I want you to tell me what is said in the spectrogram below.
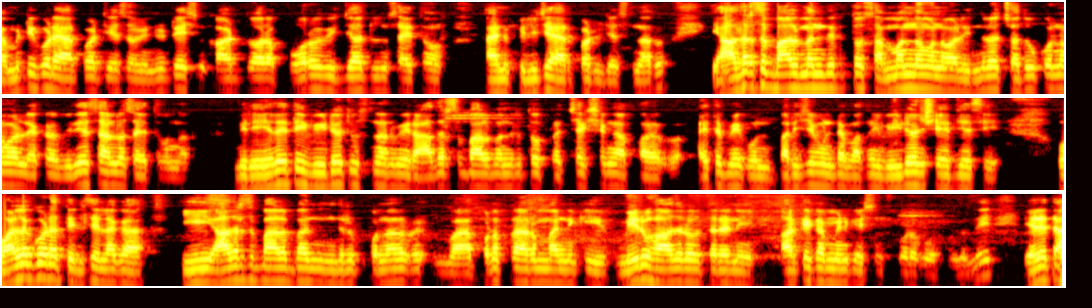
కమిటీ కూడా ఏర్పాటు చేసాం ఇన్విటేషన్ కార్డు ద్వారా పూర్వ విద్యార్థులను సైతం ఆయన పిలిచే ఏర్పాట్లు చేస్తున్నారు. ఈ ఆదర్శ బాలమందిర్తో సంబంధం ఉన్న వాళ్ళు ఇందులో చదువుకున్న వాళ్ళు ఎక్కడ విదేశాల్లో సైతం ఉన్నారు. మీరు ఏదైతే ఈ వీడియో చూస్తున్నారో మీరు ఆదర్శ బాలమందిర్తో ప్రత్యక్షంగా అయితే మీకు పరిచయం ఉంటే మాత్రం ఈ వీడియోని షేర్ చేసి వాళ్ళకు కూడా తెలిసేలాగా ఈ ఆదర్శ బాలమందిర్ పునర్ పునఃప్రారంభానికి మీరు హాజరవుతారని ఆర్కే కమ్యూనికేషన్స్ కూడా కోరుకుంటుంది. ఏదైతే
